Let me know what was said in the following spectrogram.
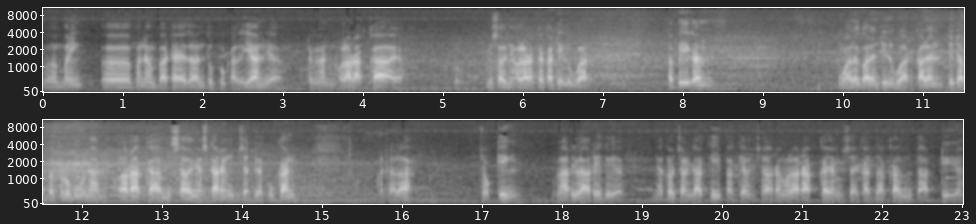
eh, eh, menambah daya tahan tubuh kalian ya dengan olahraga ya. Misalnya olahraga kan di luar tapi kan walau kalian di luar kalian tidak berkerumunan. Olahraga misalnya sekarang bisa dilakukan adalah jogging lari-lari itu ya atau jalan kaki bagi yang jarang olahraga yang saya katakan tadi ya.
